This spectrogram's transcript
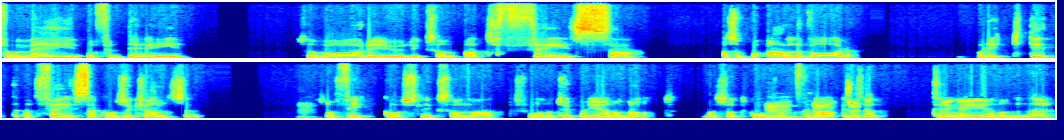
för mig och för dig så var det ju liksom att fejsa, alltså på allvar, på riktigt, att fejsa konsekvenser mm. som fick oss liksom att få någon typ av genombrott. Alltså att gå från mm, förnekelse, att tränga igenom det där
